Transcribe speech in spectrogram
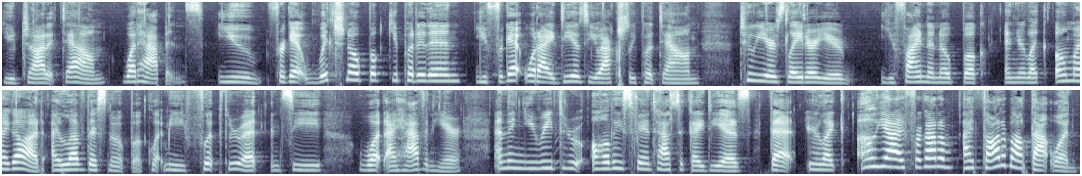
you jot it down, what happens? You forget which notebook you put it in, you forget what ideas you actually put down. Two years later, you you find a notebook and you're like, oh my God, I love this notebook. Let me flip through it and see what I have in here. And then you read through all these fantastic ideas that you're like, oh yeah, I forgot, I thought about that one.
